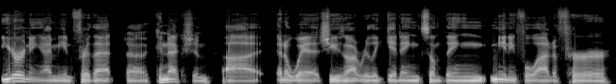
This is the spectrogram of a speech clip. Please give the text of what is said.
yearning, I mean, for that uh, connection, uh, in a way that she's not really getting something meaningful out of her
